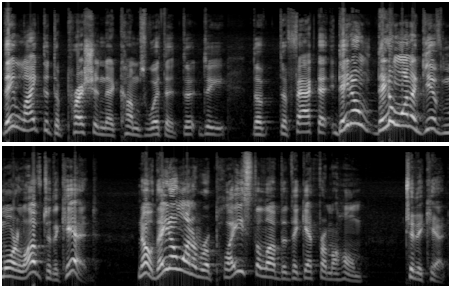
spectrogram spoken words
They like the depression that comes with it. The, the, the, the fact that they don't, they don't want to give more love to the kid. No, they don't want to replace the love that they get from a home to the kid.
